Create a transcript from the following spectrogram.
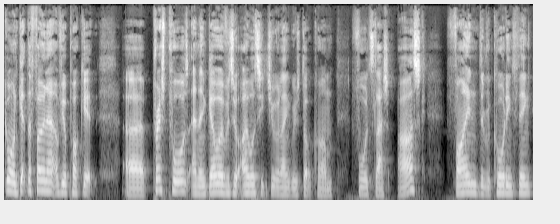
Go on, get the phone out of your pocket. Uh, press pause and then go over to iwillteachyoualanguage.com forward slash ask. Find the recording thing.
